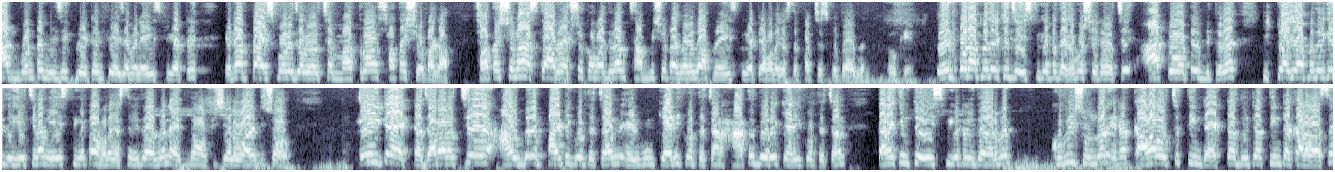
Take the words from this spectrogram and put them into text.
আট ঘণ্টা মিউজিক প্লে টাইম পেয়ে যাবেন এই স্পিকারটি এটার প্রাইস পড়ে যাবে হচ্ছে মাত্র সাতাইশশো টাকা। সাতাইশশো না আজকে আরও একশো কমাই দিলাম ছাব্বিশশো টাকা হলে আপনি এই স্পিকারটি আমাদের কাছে পারচেস করতে পারবেন। ওকে। এরপর আপনাদেরকে যে স্পিকারটা দেখাবো সেটা হচ্ছে আট ওয়াটের ভিতরে। একটু আগে আপনাদেরকে দেখিয়েছিলাম এই স্পিকারটা আমাদের কাছে নিতে পারবেন একদম অফিসিয়াল ওয়ারেন্টি সহ। এইটা একটা। যারা হচ্ছে আউটডোর পার্টি করতে চান, এরকম ক্যারি করতে চান, হাতে ধরে ক্যারি করতে চান, তারা কিন্তু এই স্পিকারটা নিতে পারবেন। খুবই সুন্দর। এটা কালার হচ্ছে তিনটা, একটা, দুইটা, তিনটা কালার আছে।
